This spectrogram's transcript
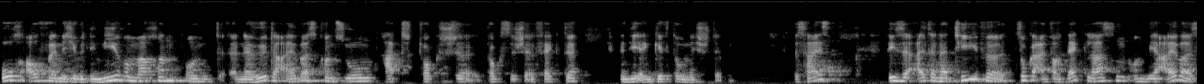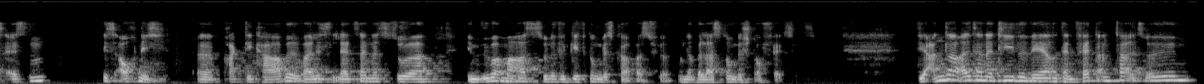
hochaufwendig über die Niere machen und ein erhöhter Eiweißkonsum hat toxische, toxische Effekte, wenn die Entgiftung nicht stimmt. Das heißt, diese alternative Zucker einfach weglassen und mehr Eiweiß essen, ist auch nicht äh, praktikabel, weil es letztendlich zur, im Übermaß zu einer Vergiftung des Körpers führt und einer Belastung des Stoffwechsels. Die andere Alternative wäre, den Fettanteil zu erhöhen.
